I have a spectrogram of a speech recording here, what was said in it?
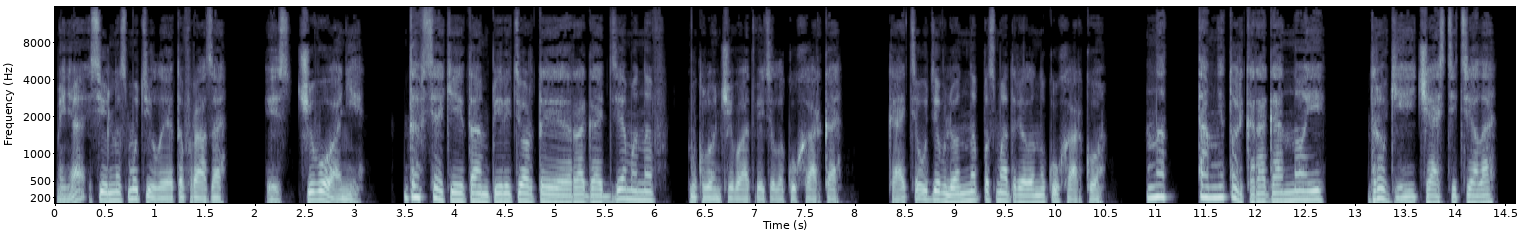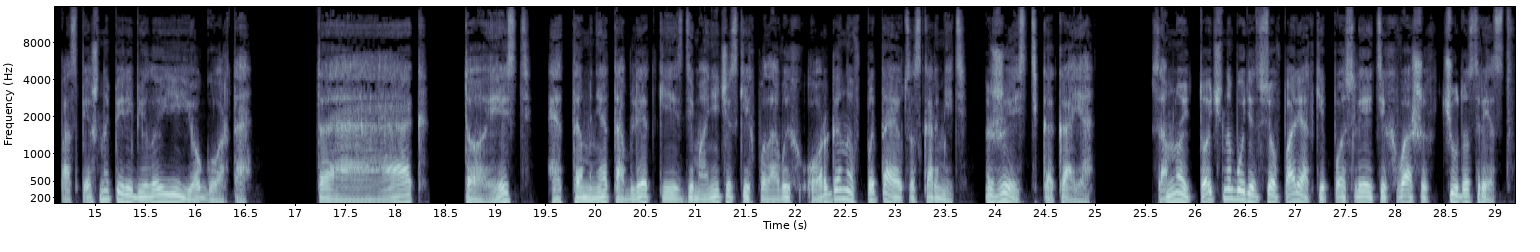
Меня сильно смутила эта фраза. «Из чего они?» «Да всякие там перетертые рога демонов», — уклончиво ответила кухарка. Катя удивленно посмотрела на кухарку. «Но там не только рога, но и другие части тела», — поспешно перебила ее Горта. «Так, то есть это мне таблетки из демонических половых органов пытаются скормить? Жесть какая!» Со мной точно будет все в порядке после этих ваших чудо-средств.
